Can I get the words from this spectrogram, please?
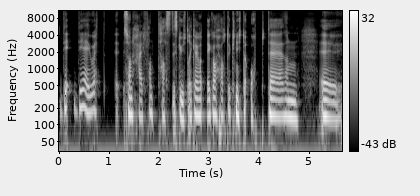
Det, det er jo et sånn helt fantastisk uttrykk. Jeg, jeg, har hørt det knytte opp til sånn, eh,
